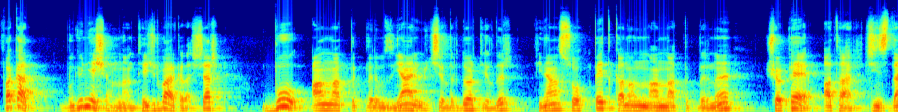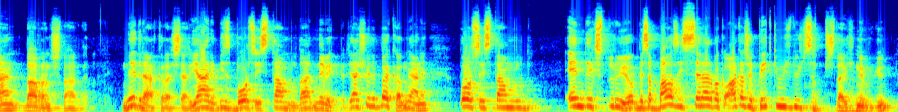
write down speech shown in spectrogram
Fakat bugün yaşanılan tecrübe arkadaşlar bu anlattıklarımızı yani 3 yıldır 4 yıldır Finans Sohbet kanalının anlattıklarını çöpe atar cinsten davranışlardı. Nedir arkadaşlar? Yani biz Borsa İstanbul'da ne bekleriz? Ya şöyle bakalım yani Borsa İstanbul endeks duruyor. Mesela bazı hisseler bakın arkadaşlar Petkim %3 satmışlar yine bugün.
